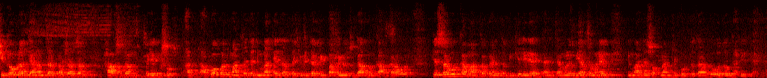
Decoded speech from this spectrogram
शिकवणं त्यानंतर प्रशासन हा सुद्धा एक सो आपोआपच माणसाच्या जीवनात येत असतं की विद्यापीठ पातळीवर सुद्धा आपण काम करावं. ते सर्व कामं आत्तापर्यंत मी केलेली आहेत आणि त्यामुळे मी असं म्हणेल की माझ्या स्वप्नांची पूर्तता जवळजवळ झालेली आहे.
